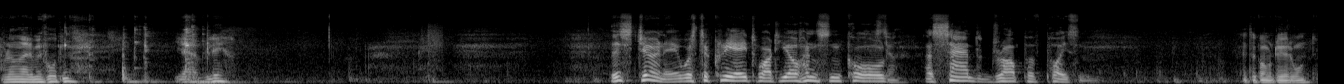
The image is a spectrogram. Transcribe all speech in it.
Hvordan er det med foten? Jævlig. This journey was to create what Johansen called Christian. a sad drop of poison. Dette kommer til å gjøre vondt.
